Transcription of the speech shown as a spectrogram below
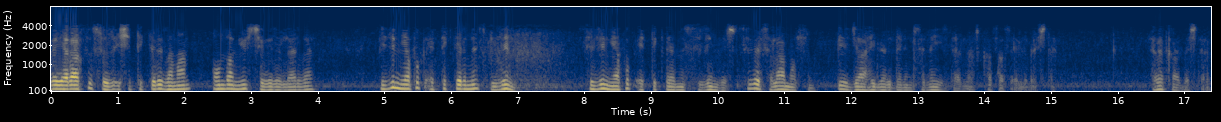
ve yararsız sözü işittikleri zaman ondan yüz çevirirler ve bizim yapıp ettiklerimiz bizim, sizin yapıp ettikleriniz sizindir. Size selam olsun. Biz cahilleri benimsemeyiz derler. Kasas 55'te. Evet kardeşlerim.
